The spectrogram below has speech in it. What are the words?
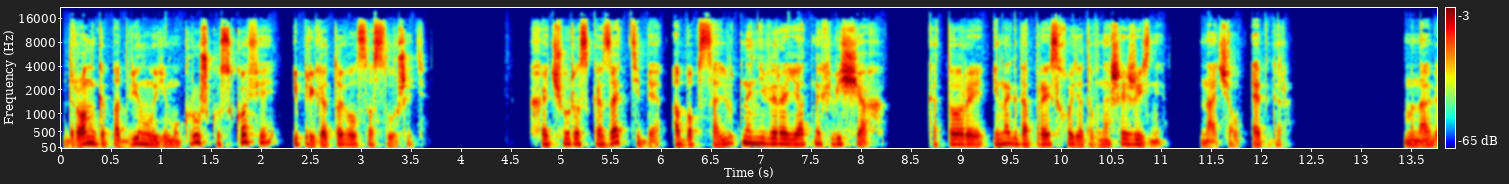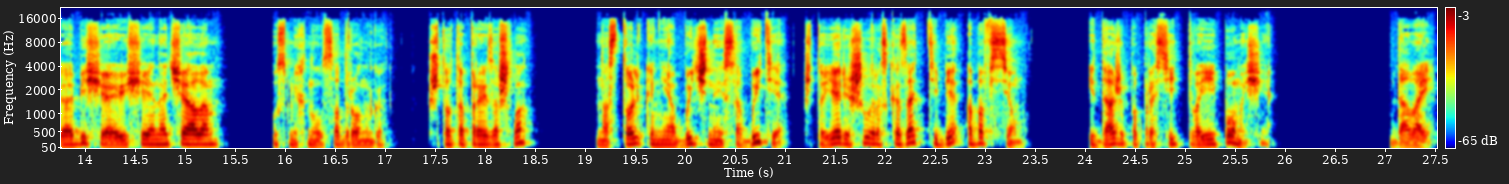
Дронго подвинул ему кружку с кофе и приготовился слушать. «Хочу рассказать тебе об абсолютно невероятных вещах, которые иногда происходят в нашей жизни», – начал Эдгар. «Многообещающее начало», – усмехнулся Дронго. «Что-то произошло?» Настолько необычные события, что я решил рассказать тебе обо всем и даже попросить твоей помощи. «Давай»,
